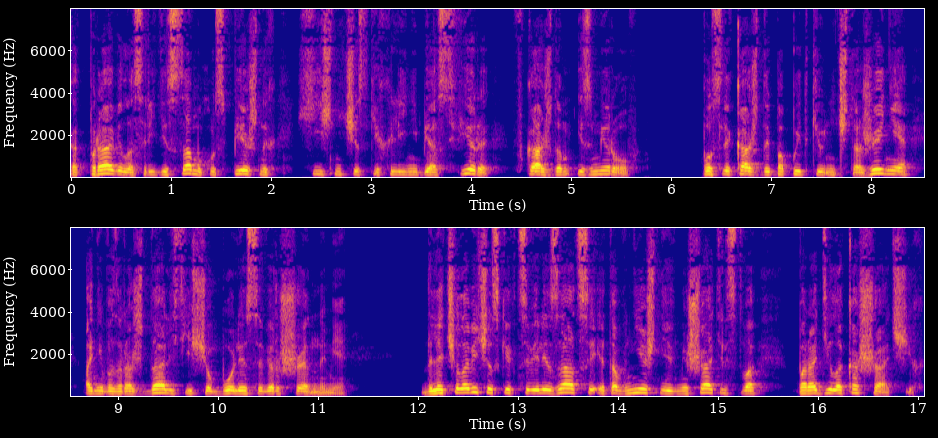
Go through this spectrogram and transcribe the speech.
как правило, среди самых успешных хищнических линий биосферы в каждом из миров. После каждой попытки уничтожения они возрождались еще более совершенными. Для человеческих цивилизаций это внешнее вмешательство породило кошачьих.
